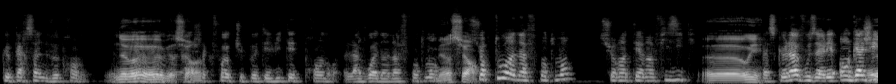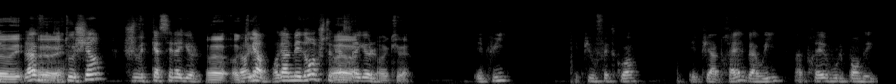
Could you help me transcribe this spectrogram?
que personne ne veut prendre. Ouais, ouais, bien sûr, À chaque fois que tu peux t'éviter de prendre la voie d'un affrontement, Bien sûr. surtout un affrontement sur un terrain physique. Euh, oui. Parce que là, vous allez engager. Oui, là, vous oui, dites au chien, je vais te casser la gueule. Regarde, regarde mes dents, je te casse la gueule. Et puis, et puis vous faites quoi? Et puis après, bah oui, après vous le pendez.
